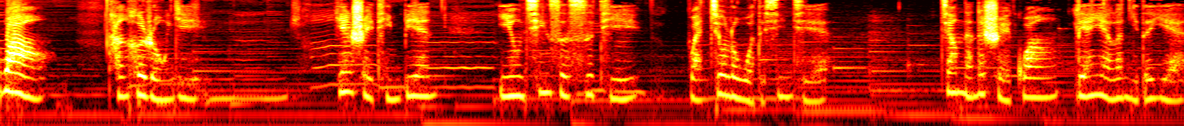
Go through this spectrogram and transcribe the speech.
忘，谈何容易？烟水亭边，你用青色丝提挽救了我的心结。江南的水光连掩了你的眼，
